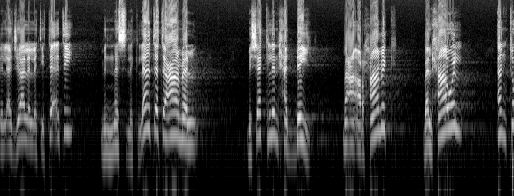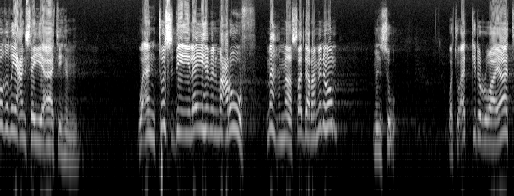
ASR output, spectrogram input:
للأجيال التي تأتي من نسلك. لا تتعامل بشكل حدي مع أرحامك بل حاول أن تغضي عن سيئاتهم وأن تسدي إليهم المعروف مهما صدر منهم من سوء. وتؤكد الروايات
